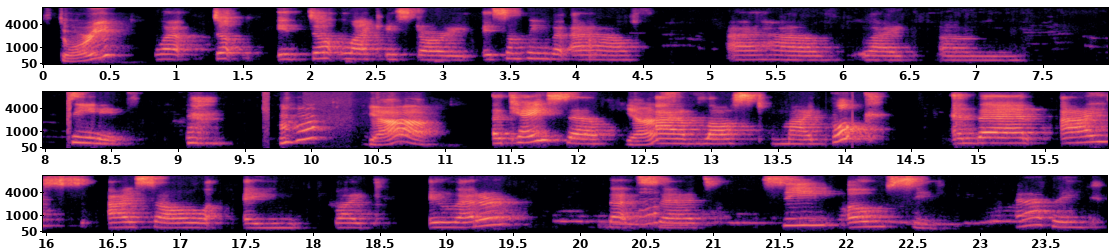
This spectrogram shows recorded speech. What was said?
Story? Well, don't, it don't like a story. It's something that I have, I have like um seen it. Yeah. Okay, so Yes. I have lost my book, and then I I saw a like a letter that said C O C, and I think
